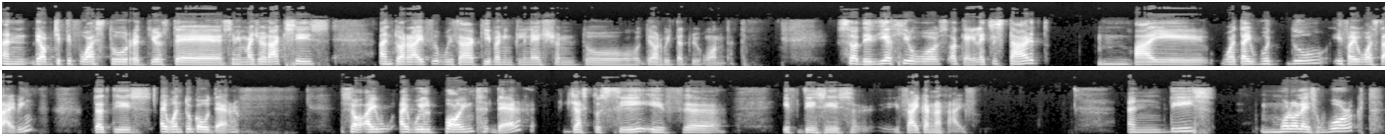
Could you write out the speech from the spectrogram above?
and the objective was to reduce the semi-major axis and to arrive with a given inclination to the orbit that we wanted. So the idea here was, okay, let's start Mm, by what I would do if I was diving. That is, I want to go there. So I, I will point there just to see if, uh, if this is, if I can arrive. And this more or less worked,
